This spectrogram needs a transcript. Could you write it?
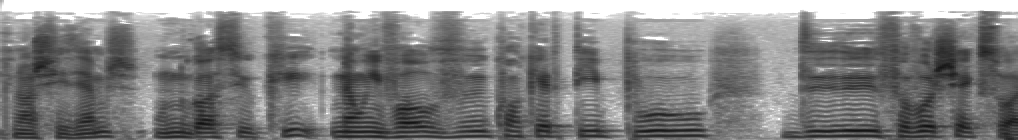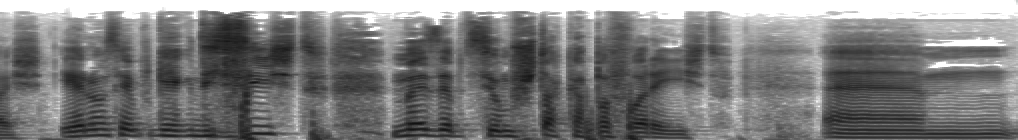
que nós fizemos. Um negócio que não envolve qualquer tipo de favores sexuais. Eu não sei porque é que disse isto, mas apeteceu-me estar cá para fora isto. Um,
